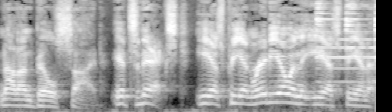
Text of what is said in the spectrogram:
not on Bill's side. It's next. ESPN Radio and the ESPN app.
